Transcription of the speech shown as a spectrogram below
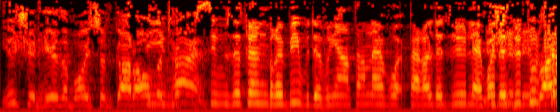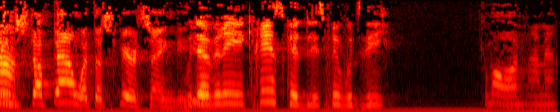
you should hear the voice of God all Si the time. si vous êtes une brebis, vous devriez entendre la voix- parole de Dieu, la You voix de Dieu tout le writing temps. stuff down what the Spirit's saying to Vous you. devriez écrire ce que l'Esprit vous dit. Come on. Amen.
